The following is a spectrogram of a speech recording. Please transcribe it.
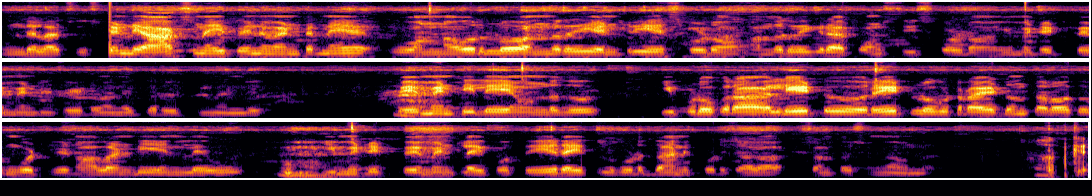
ఉండేలా చూసుకోండి. ఆక్షన్ అయిపోయిన వెంటనే వన్ అవర్లో అందరి ఎంట్రీ చేసుకోవడం అందరి దగ్గర అకౌంట్స్ తీసుకోవడం ఇమీడియట్ పేమెంట్ చేయడం అనేది జరుగుతుందండి. పేమెంట్ డిలే ఉండదు. ఇప్పుడు ఒక లేటు రేట్లు ఒకటి రాయడం తర్వాత ఇంకోటి చేయడం అలాంటివి ఏం లేవు. ఇమీడియట్ పేమెంట్లు అయిపోతాయి. రైతులు కూడా దానికి కూడా చాలా సంతోషంగా ఉన్నారు. ఓకే.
